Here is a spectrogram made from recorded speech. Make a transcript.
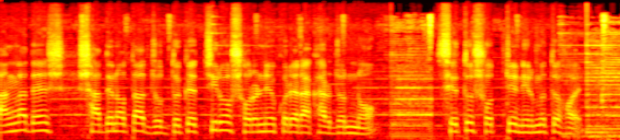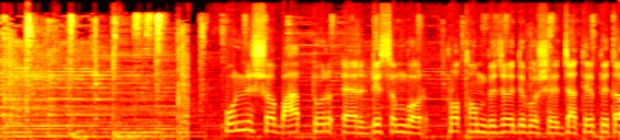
বাংলাদেশ স্বাধীনতা যুদ্ধকে চিরস্মরণীয় করে রাখার জন্য স্মৃতিসৌধটি নির্মিত হয়। উনিশশো বাহাত্তর এর ডিসেম্বর প্রথম বিজয় দিবসে জাতির পিতা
